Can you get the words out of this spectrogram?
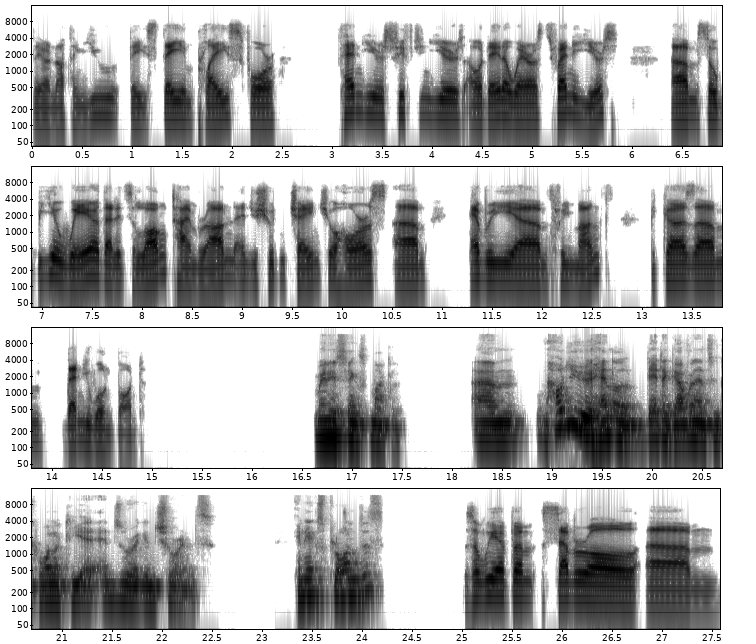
they are nothing new, they stay in place for 10 years, 15 years, our data warehouse 20 years. Um, so be aware that it's a long time run and you shouldn't change your horse um, every um, three months because um, then you won't bond. Many thanks, Michael. Um, how do you handle data governance and quality at, Zurich Insurance? Can you explore on this? So we have um, several um,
